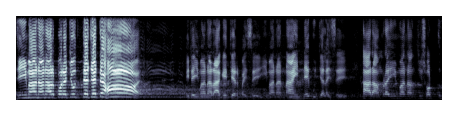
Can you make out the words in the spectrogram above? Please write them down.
যে ইমান আনার পরে যুদ্ধে যেতে হয়। এটা ইমান আর আগে টের পাইছে, ইমান আর নাই নে বুঝালাইছে আর আমরা ইমান আনছি সত্তর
